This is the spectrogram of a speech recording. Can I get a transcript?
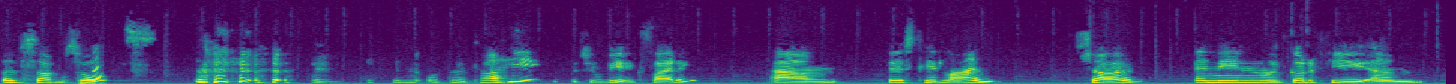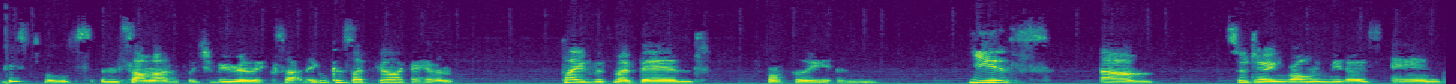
of some sorts in Ōtautahi, which will be exciting. Um, first headline show. And then we've got a few um, festivals in summer, which will be really exciting because I feel like I haven't played with my band properly in years. Um, so doing Rolling Meadows and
